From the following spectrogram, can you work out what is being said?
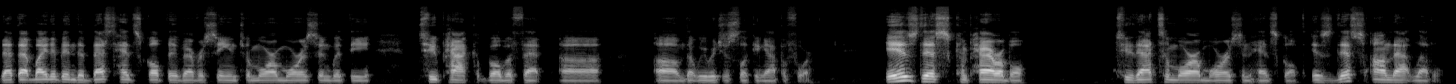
That that might have been the best head sculpt they've ever seen. Temuera Morrison with the two pack Boba Fett uh, um, that we were just looking at before. Is this comparable to that Temuera Morrison head sculpt? Is this on that level?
